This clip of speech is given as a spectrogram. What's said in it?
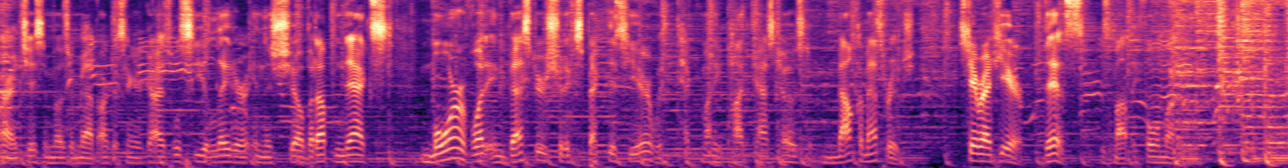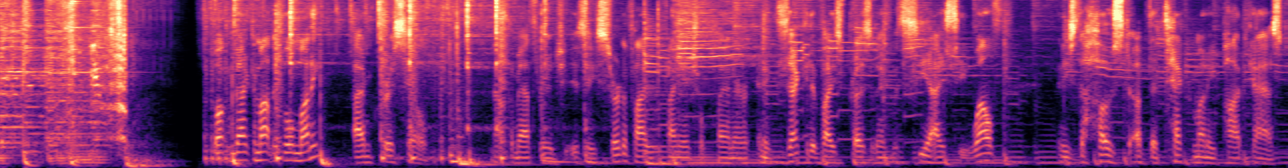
All right, Jason Moser, Matt Argersinger. Guys, we'll see you later in the show. But up next, more of what investors should expect this year with Tech Money podcast host Malcolm Ethridge. Stay right here. This is Motley Fool Money. Welcome back to Motley Fool Money. I'm Chris Hill. Malcolm Ethridge is a certified financial planner and executive vice president with CIC Wealth, and he's the host of the Tech Money podcast.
